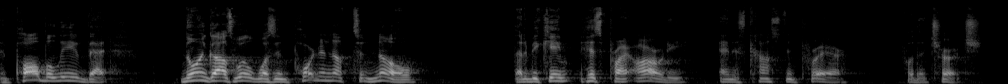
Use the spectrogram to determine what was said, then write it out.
And Paul believed that knowing God's will was important enough to know that it became his priority and his constant prayer for the church.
